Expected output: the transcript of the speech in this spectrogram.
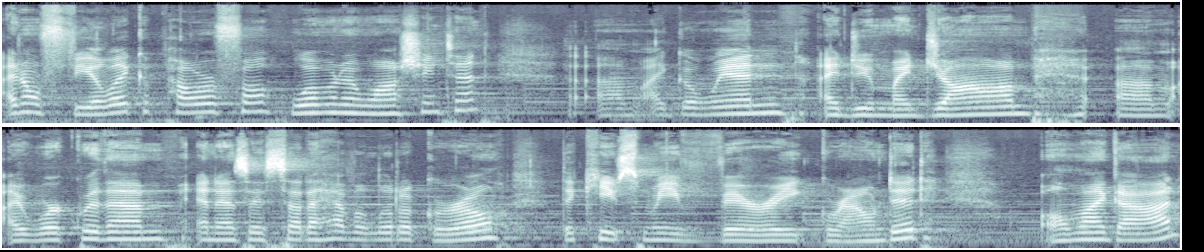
I don't feel like a powerful woman in Washington. Um, I go in, I do my job, um, I work with them, and as I said, I have a little girl that keeps me very grounded. Oh my God.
